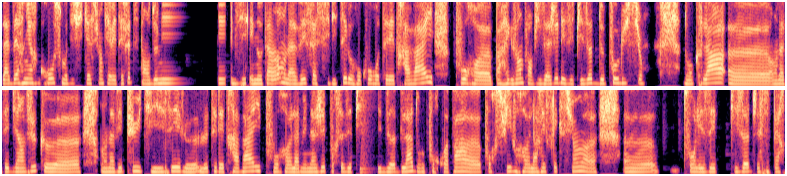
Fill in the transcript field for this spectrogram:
La dernière grosse modification qui avait été faite, c'était en 2010 et notamment on avait facilité le recours au télétravail pour euh, par exemple envisager les épisodes de pollution. Donc là, euh, on avait bien vu que euh, on avait pu utiliser le, télétravail pour l'aménager pour ces épisodes-là. Donc pourquoi pas poursuivre la réflexion pour les épisodes, j'espère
